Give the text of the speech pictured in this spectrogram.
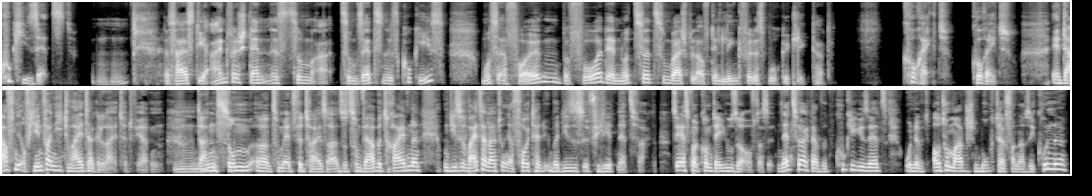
Cookie setzt. Mhm. Das heißt, die Einverständnis zum, zum Setzen des Cookies muss erfolgen, bevor der Nutzer zum Beispiel auf den Link für das Buch geklickt hat. Korrekt. Korrekt. Er darf auf jeden Fall nicht weitergeleitet werden. Mhm. Dann zum, äh, zum Advertiser, also zum Werbetreibenden. Und diese Weiterleitung erfolgt halt über dieses Affiliate-Netzwerk. Zuerst mal kommt der User auf das Netzwerk, da wird ein Cookie gesetzt und er wird automatisch Bruchteil von einer Sekunde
